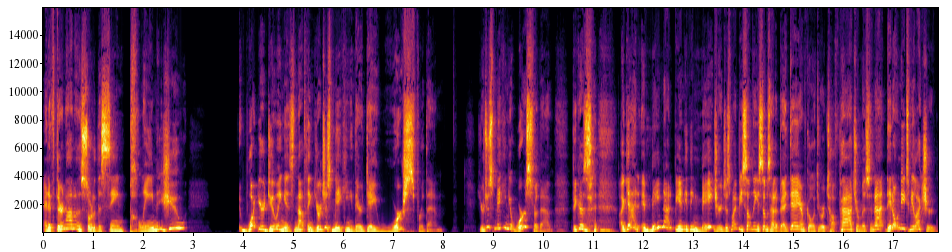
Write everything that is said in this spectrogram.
And if they're not on the sort of the same plane as you, what you're doing is nothing. You're just making their day worse for them. You're just making it worse for them because, again, it may not be anything major. It just might be something. Someone's had a bad day. I'm going through a tough patch or missing that. They don't need to be lectured.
